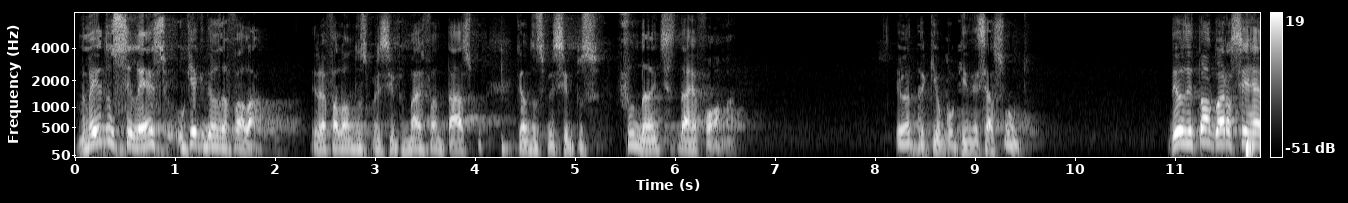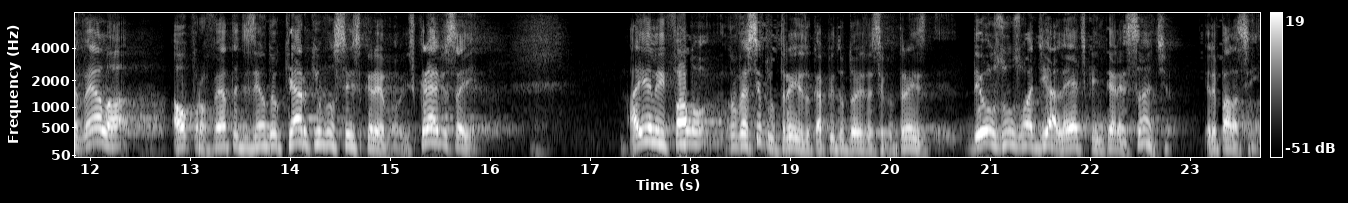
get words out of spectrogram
no meio do silêncio, o que, que Deus vai falar? Ele vai falar um dos princípios mais fantásticos, que é um dos princípios fundantes da reforma. Eu entro aqui um pouquinho nesse assunto. Deus então agora se revela ao profeta dizendo: Eu quero que você escreva. Escreve isso aí. Aí ele fala, no versículo 3, do capítulo 2, versículo 3, Deus usa uma dialética interessante. Ele fala assim:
